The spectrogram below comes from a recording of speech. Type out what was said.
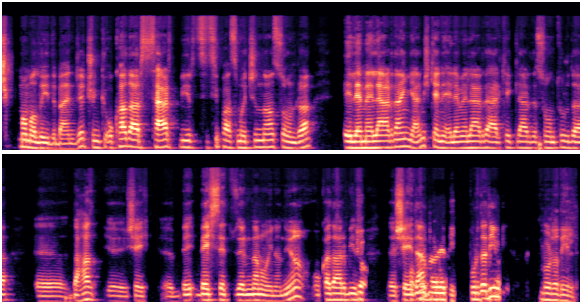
çıkmamalıydı bence. Çünkü o kadar sert bir Tsitsipas maçından sonra elemelerden gelmiş ki hani elemelerde erkeklerde son turda e, daha e, şey 5 e, set üzerinden oynanıyor. O kadar bir Yok. E, şeyden. Burada öyle değil. Burada değil mi? Burada değil.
